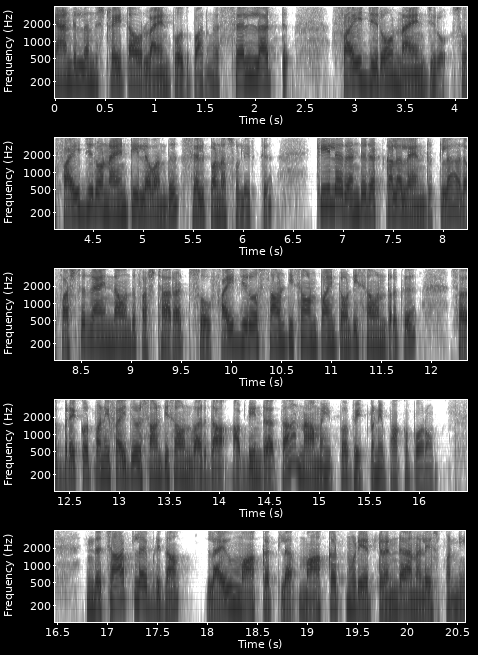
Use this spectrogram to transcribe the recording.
கேண்டில்லேருந்து ஸ்ட்ரைட்டாக ஒரு லைன் போகுது பாருங்கள் sell at five zero nine zero so five zero நைன்ட்டியில் வந்து செல் பண்ண சொல்லியிருக்கு கீழே ரெண்டு ரெட் கலர் லைன் இருக்குல்ல அதில் ஃபஸ்ட்டு லைன் தான் வந்து ஃபஸ்ட் ஆர்ட் so five zero seventy seven point twenty seven இருக்குது ஸோ அதை பிரேக் அவுட் பண்ணி ஃபைவ் ஜீரோ செவன்ட்டி செவன் வருதா அப்படின்றத தான் நாம் இப்போ வெயிட் பண்ணி பார்க்க போகிறோம் இந்த சார்ட்டில் இப்படி தான் லைவ் மார்க்கெட்டில் மார்க்கெட்னுடைய ட்ரெண்டை அனலைஸ் பண்ணி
